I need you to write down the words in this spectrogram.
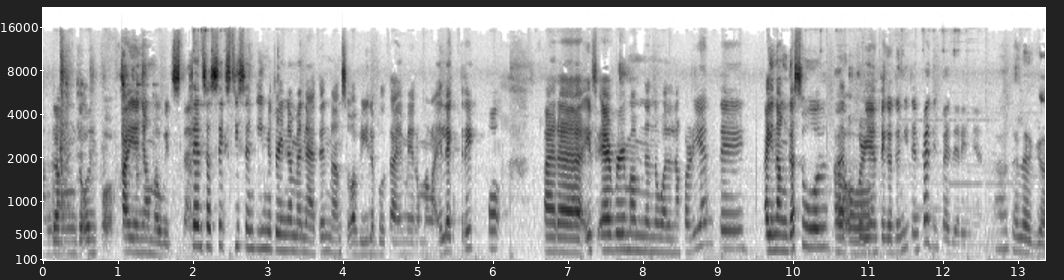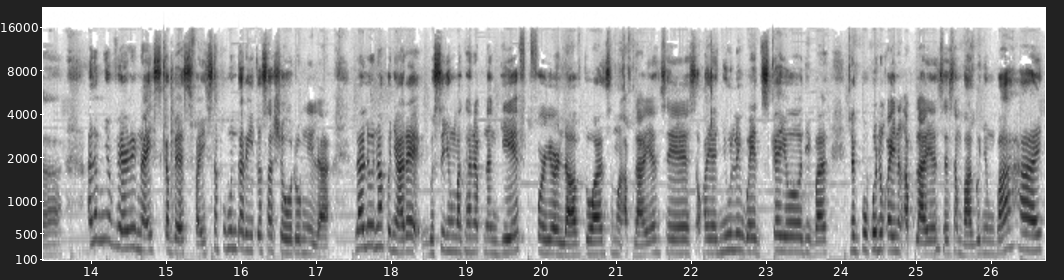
Hanggang doon po. Kaya niyang ma-withstand. Then, sa 60 centimeter naman natin, ma'am, so available tayo. Mayroong mga electric po para if ever, ma'am, na nawala ng kuryente, ay ng gasol at Oo. kuryente gagamitin, pwedeng pwede rin yan. Ah, talaga. Alam niyo, very nice ka, Best Finds, na pumunta rito sa showroom nila. Lalo na, kunyari, gusto nyong maghanap ng gift for your loved ones sa mga appliances, o kaya newlyweds kayo, di ba? Nagpupuno kayo ng appliances ng bago nyong bahay.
